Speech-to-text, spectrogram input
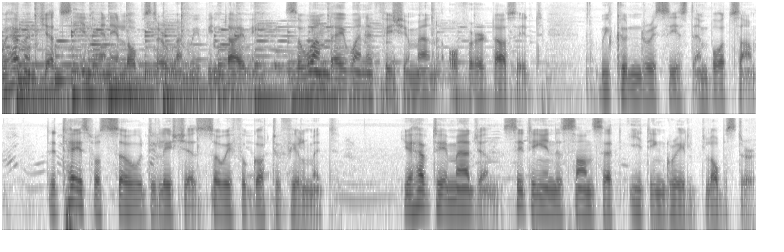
We haven't yet seen any lobster when we've been diving, so one day when a fisherman offered us it, we couldn't resist and bought some. The taste was so delicious, so we forgot to film it. You have to imagine sitting in the sunset eating grilled lobster.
